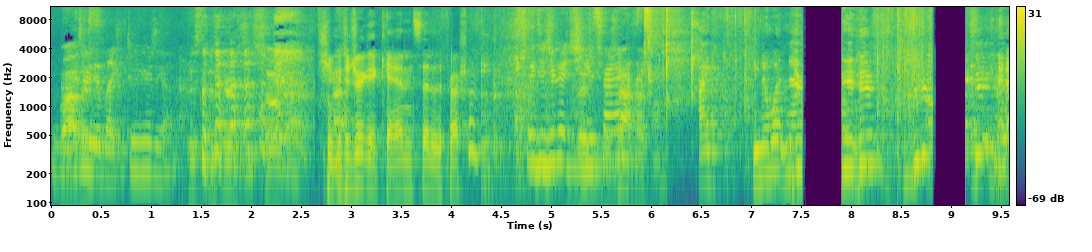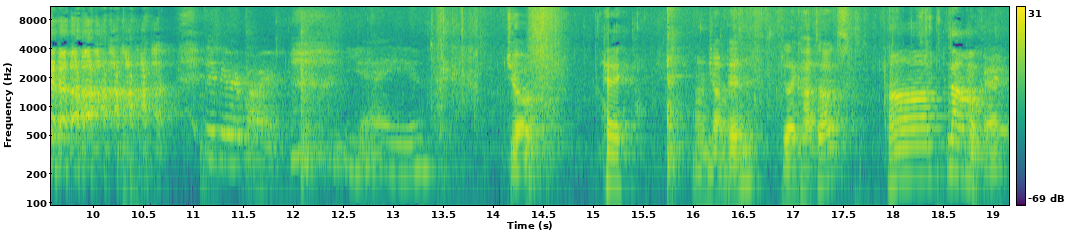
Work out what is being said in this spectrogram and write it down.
Wow, this- Graduated like two years ago. This deserves a soda. You're gonna drink a can instead of the fresh one? Wait, did you get cheese There's, there's not a fresh one. I. You know what? Now My favorite part. Yay. Joe, Hey. Want to jump in? Do you like hot dogs? Um, no, I'm okay.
